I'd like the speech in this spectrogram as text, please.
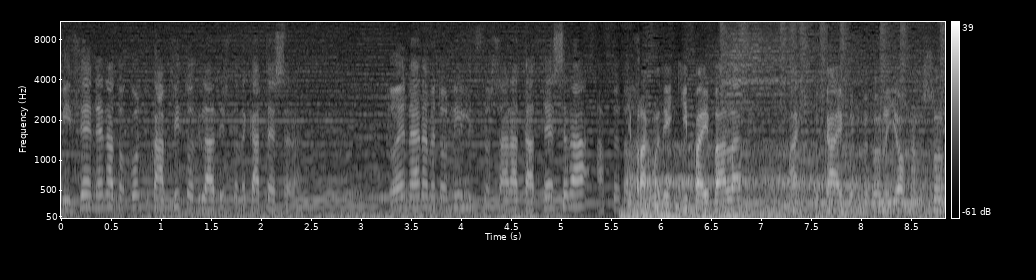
0-1 το γκολ του Καμπίτο δηλαδή στο 14. Το 1-1 με τον Ήλιτς στο 44. Αυτό Και ήταν πραγματικά εκεί πάει η μπάλα. Μάχη του Κάικοτ με τον Γιώχανσον.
